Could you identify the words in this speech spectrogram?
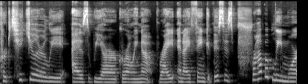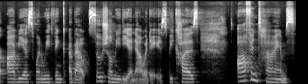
particularly as we are growing up, right? And I think this is probably more obvious when we think about social media nowadays, because oftentimes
